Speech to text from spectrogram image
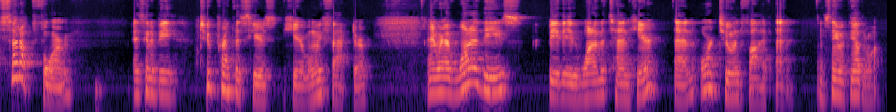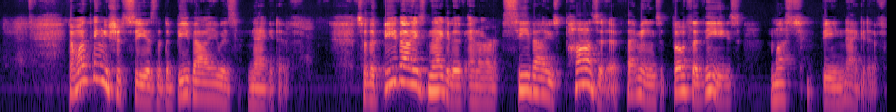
setup form is going to be two parentheses here when we factor. And we have one of these be the 1 of the 10 here, n, or 2 and 5, n. And same with the other one. Now one thing you should see is that the b value is negative. So the b value is negative and our c value is positive. That means both of these must be negative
